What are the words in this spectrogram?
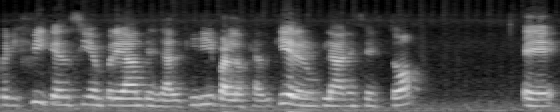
verifiquen siempre antes de adquirir, para los que adquieren un plan es esto, eh,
